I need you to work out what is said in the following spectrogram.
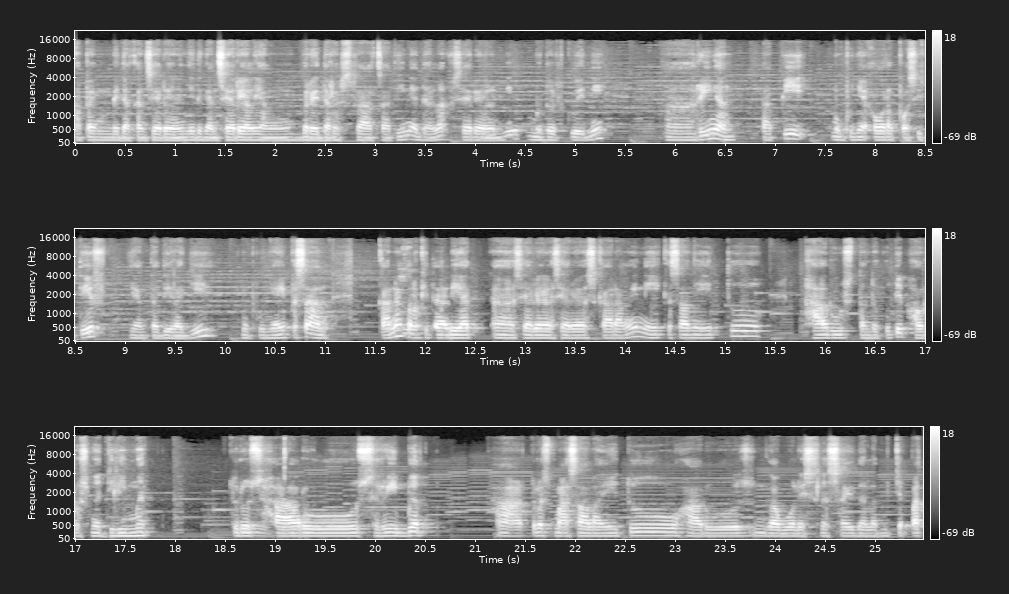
apa yang membedakan serial ini dengan serial yang beredar saat saat ini adalah serial ini menurut gue ini eh, ringan tapi mempunyai aura positif yang tadi lagi mempunyai pesan. Karena kalau kita lihat eh, serial-serial sekarang ini kesannya itu harus tanda kutip harus ngejelimet, terus Hmm. harus ribet, Ah, terus masalah itu harus nggak boleh selesai dalam cepat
